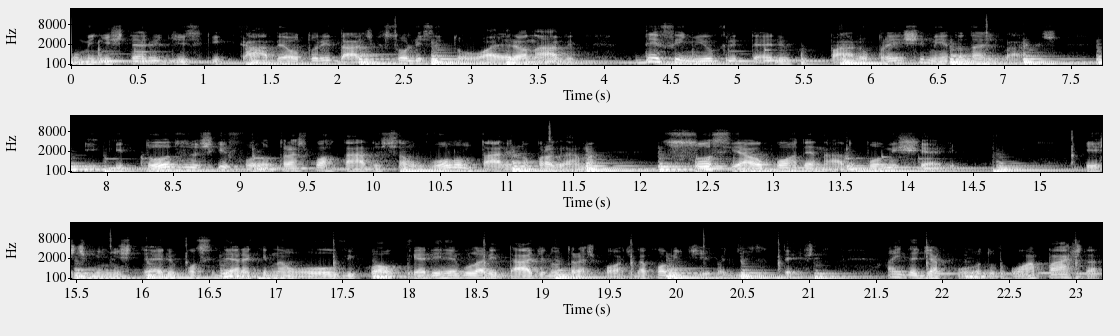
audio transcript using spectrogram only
o Ministério disse que cabe à autoridade que solicitou a aeronave definir o critério para o preenchimento das vagas e que todos os que foram transportados são voluntários no programa social coordenado por Michele. Este ministério considera que não houve qualquer irregularidade no transporte da comitiva, diz o texto. Ainda de acordo com a pasta,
